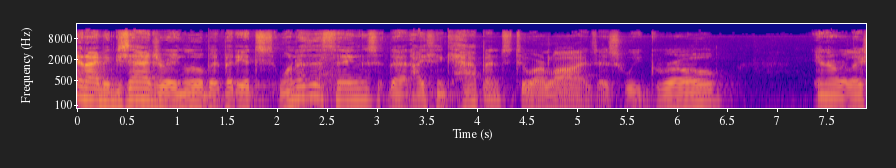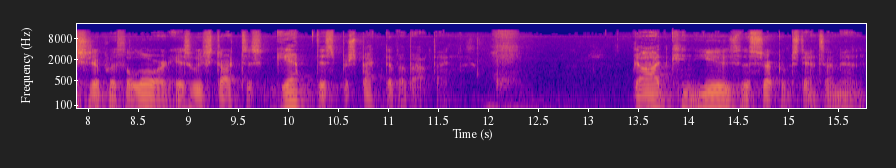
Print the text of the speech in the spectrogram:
And I'm exaggerating a little bit, but it's one of the things that I think happens to our lives as we grow in our relationship with the Lord is we start to get this perspective about things. God can use the circumstance I'm in.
